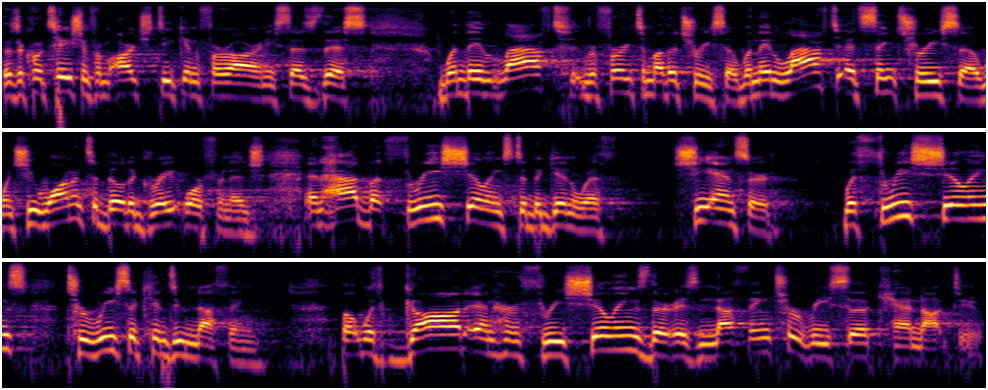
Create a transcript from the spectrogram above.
There's a quotation from Archdeacon Farrar, and he says this When they laughed, referring to Mother Teresa, when they laughed at St. Teresa when she wanted to build a great orphanage and had but three shillings to begin with, she answered, With three shillings, Teresa can do nothing. But with God and her three shillings, there is nothing Teresa cannot do.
